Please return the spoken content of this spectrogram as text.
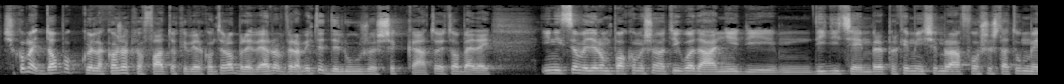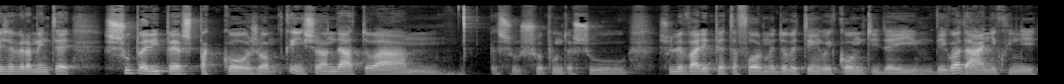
siccome dopo quella cosa che ho fatto, che vi racconterò a breve, ero veramente deluso e seccato, ho detto, vabbè, dai, inizio a vedere un po' come sono andati i guadagni di, di, dicembre, perché mi sembrava fosse stato un mese veramente super iper spaccoso. Quindi sono andato a. Su, su, appunto su, sulle varie piattaforme dove tengo i conti dei, dei, guadagni, quindi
